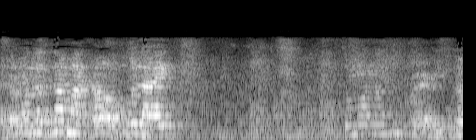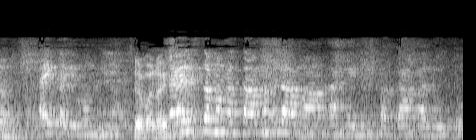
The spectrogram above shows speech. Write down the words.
sumunod naman ang kulay sumunod ay kayumanggi. Dahil sa mga tama lamang ang naging pagkakaluto.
